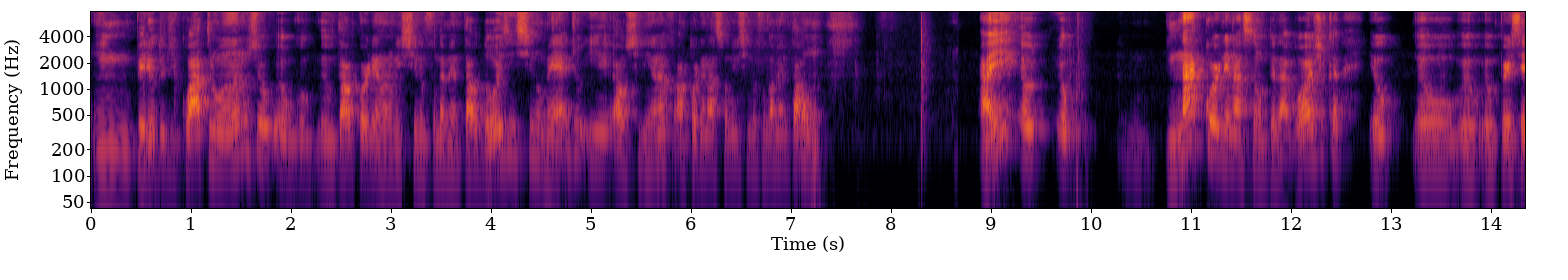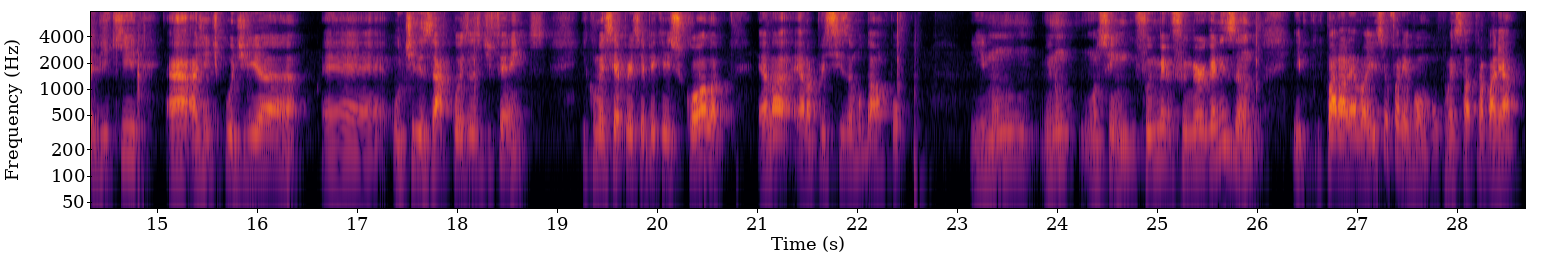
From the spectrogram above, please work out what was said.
Em período de quatro anos, eu estava coordenando o ensino fundamental 2, ensino médio e auxiliando a, coordenação do ensino fundamental 1. Aí, eu, eu, na coordenação pedagógica, eu, eu, eu, eu percebi que a, a gente podia é, utilizar coisas diferentes. E comecei a perceber que a escola ela, ela precisa mudar um pouco. E não, e não assim, fui me, fui me organizando. E paralelo a isso, eu falei, bom, vou começar a trabalhar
